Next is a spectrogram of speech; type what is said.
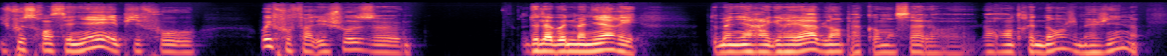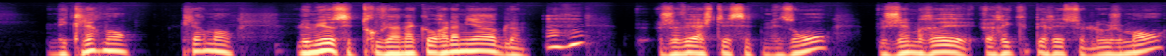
Il faut se renseigner et puis il faut, oui, il faut faire les choses euh, de la bonne manière et de manière agréable, hein, pas commencer à leur, leur rentrer dedans, j'imagine. Mais clairement, clairement. Le mieux, c'est de trouver un accord à l'amiable. Mhm. Je vais acheter cette maison, j'aimerais récupérer ce logement.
